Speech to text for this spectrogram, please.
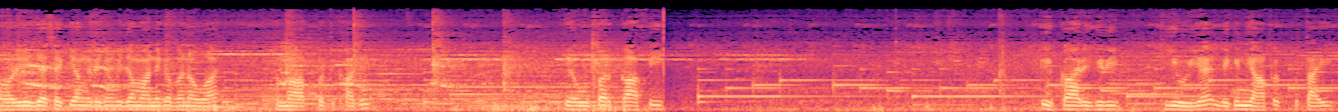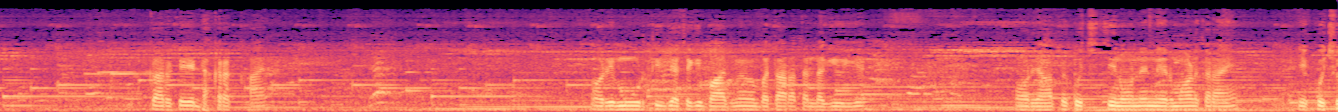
और ये जैसे कि अंग्रेज़ों के ज़माने का बना हुआ है तो मैं आपको दिखा दूँ। ये ऊपर काफ़ी कारीगरी की हुई है, लेकिन यहाँ पे पुताई करके ढक रखा है। और ये मूर्ति जैसे कि बाद में मैं बता रहा था लगी हुई है। और यहाँ पे कुछ जिन्होंने निर्माण कराए, ये कुछ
